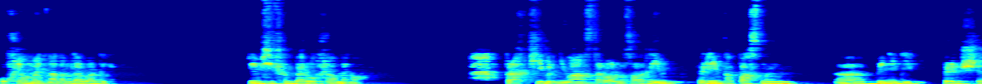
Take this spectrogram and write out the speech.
оқи алмайтын адамдар бар деген. Рим цифрын бәрі оқи алмайды ғой. Бірақ кейбір нюанстар бар мысалы рим рим папасының ыыы бенедикт бірінші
